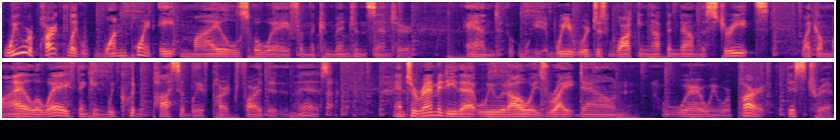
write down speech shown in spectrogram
We were parked like 1.8 miles away from the convention center. And we, we were just walking up and down the streets like a mile away, thinking we couldn't possibly have parked farther than this. and to remedy that, we would always write down where we were parked this trip.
